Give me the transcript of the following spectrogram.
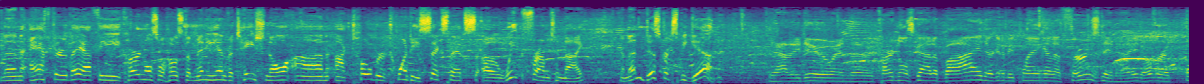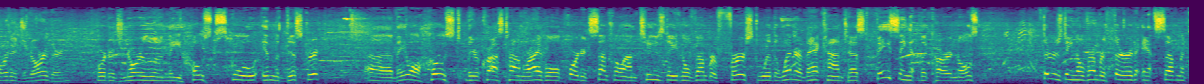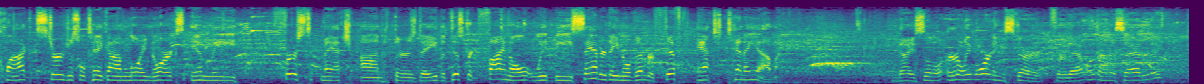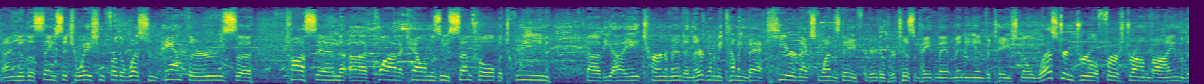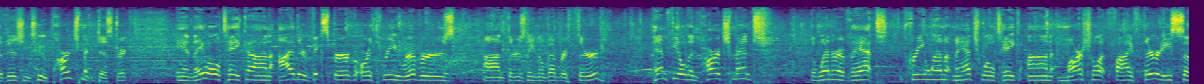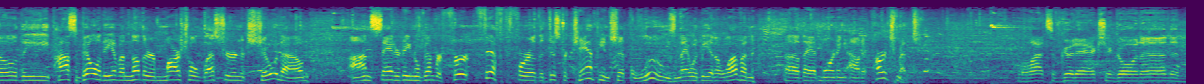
Then after that, the Cardinals will host a mini invitational on October 26th. That's a week from tonight. And then districts begin. Yeah, they do. And uh, the Cardinals got a bye. They're going to be playing on a Thursday night over at Portage Northern. Portage Northern, the host school in the district. Uh, they will host their crosstown rival Portage Central on Tuesday, November 1st, with the winner of that contest facing the Cardinals. Thursday, November 3rd at 7 o'clock. Sturgis will take on Loy Norrix in the first match on Thursday. The district final would be Saturday, November 5th at 10 a.m. Nice little early morning start for that one on a Saturday. Kind of the same situation for the Western Panthers. Uh, toss in uh, quad at Kalamazoo Central between uh, the I-8 tournament, and they're going to be coming back here next Wednesday for, to participate in that mini invitational. Western drew a first round bye in the Division II Parchment District and they will take on either Vicksburg or Three Rivers on Thursday, November 3rd. Pennfield and Parchment, the winner of that prelim match will take on Marshall at 5:30. So the possibility of another Marshall Western showdown on Saturday, November 5th for the district championship looms, and that would be at 11 uh, that morning out at Parchment. Lots of good action going on, and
